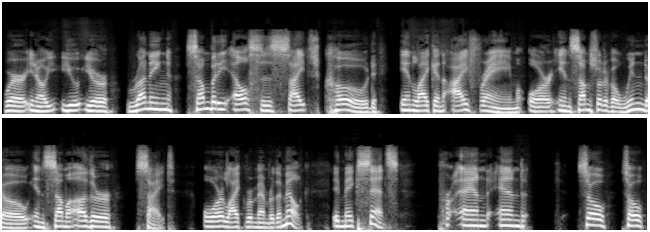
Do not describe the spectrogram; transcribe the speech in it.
where you know you you're running somebody else's site's code in like an iframe or in some sort of a window in some other site, or like Remember the Milk. It makes sense, and and so so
